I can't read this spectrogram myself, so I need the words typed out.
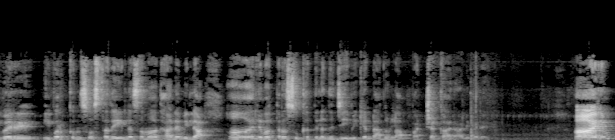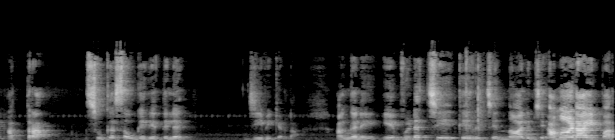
ഇവർ ഇവർക്കും സ്വസ്ഥതയില്ല സമാധാനമില്ല. ആരും അത്ര സുഖത്തിൽ അങ്ങ് ജീവിക്കണ്ട എന്നുള്ള പക്ഷക്കാരാണ് ഇവർ. ആരും അത്ര സുഖ സൗകര്യത്തിൽ ജീവിക്കണ്ട. അങ്ങനെ എവിടെ ചേ കയറി ചെന്നാലും ശരി. ആ മാടായിപ്പാറ.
